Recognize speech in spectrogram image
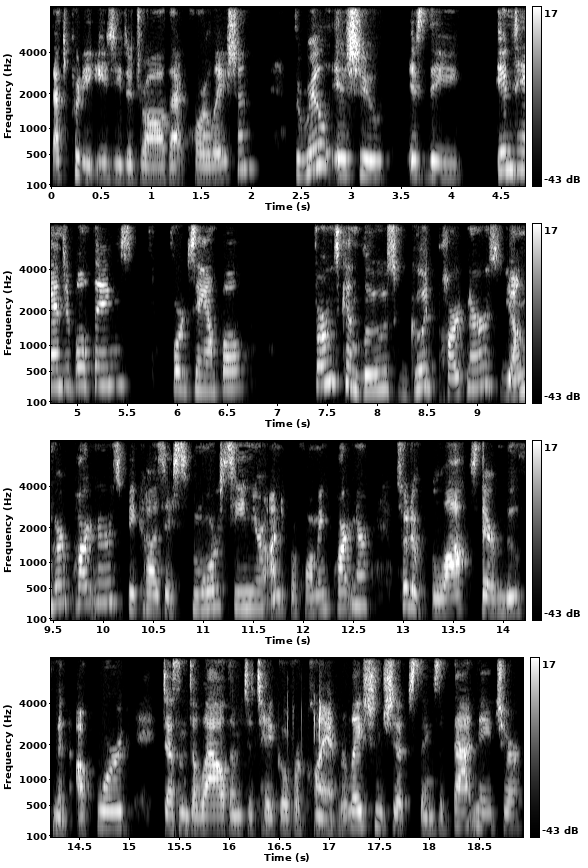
that's pretty easy to draw that correlation. The real issue is the intangible things. For example, firms can lose good partners, younger partners, because a more senior underperforming partner sort of blocks their movement upward, doesn't allow them to take over client relationships, things of that nature.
